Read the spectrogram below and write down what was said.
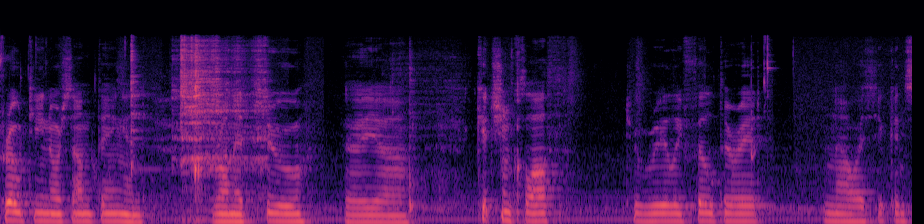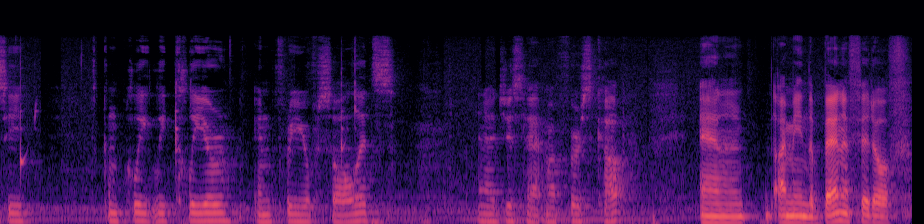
protein or something, and run it through a uh, kitchen cloth to really filter it. Now, as you can see, it's completely clear and free of solids. And I just had my first cup. And I mean, the benefit of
